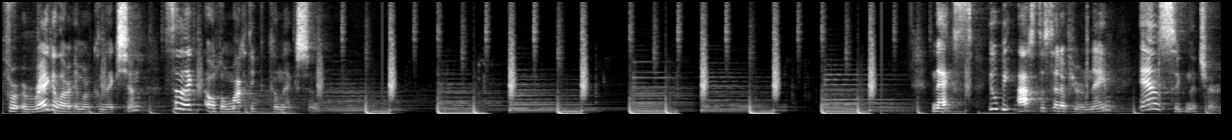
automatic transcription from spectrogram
For a regular email connection, select Automatic Connection. Next, you'll be asked to set up your name and signature.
